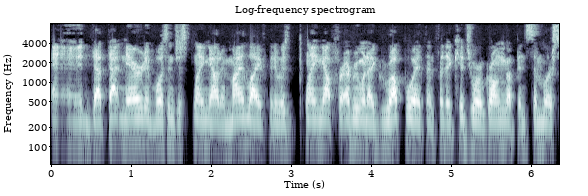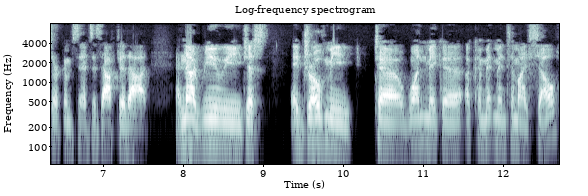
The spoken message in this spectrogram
and that that narrative wasn't just playing out in my life, but it was playing out for everyone I grew up with and for the kids who were growing up in similar circumstances after that. And that really just it drove me to one make a, a commitment to myself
